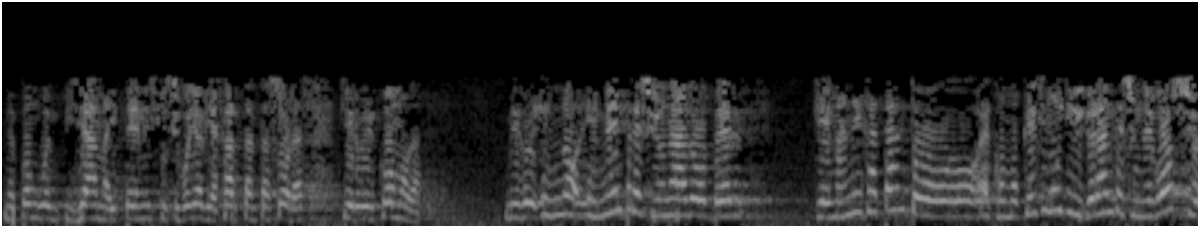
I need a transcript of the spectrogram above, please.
me pongo en pijama y tenis, pues si voy a viajar tantas horas, quiero ir cómoda. Me y, no, y me ha impresionado ver que maneja tanto, eh, como que es muy grande su negocio.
